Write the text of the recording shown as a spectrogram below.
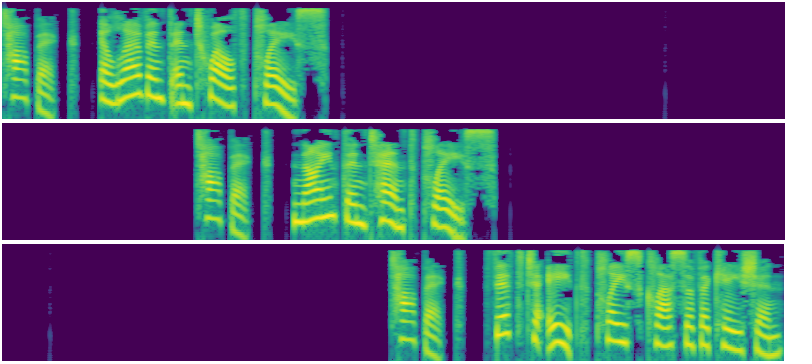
Topic: 11th and 12th place. Topic: 9th and 10th place. Topic: Fifth to eighth place classification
